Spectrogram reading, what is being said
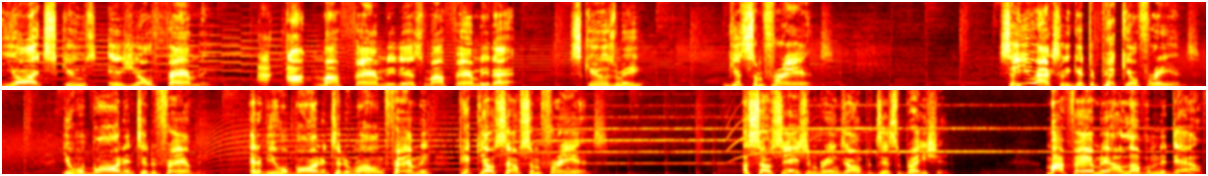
your excuse is your family. I, I, my family this, my family that. Excuse me, get some friends. See, you actually get to pick your friends. You were born into the family. And if you were born into the wrong family, pick yourself some friends. Association brings on participation. My family, I love them to death.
